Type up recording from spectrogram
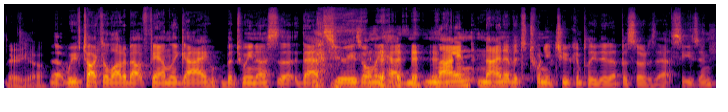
There you go. Uh, we've talked a lot about Family Guy between us. Uh, that series only had nine nine of its twenty two completed episodes that season.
